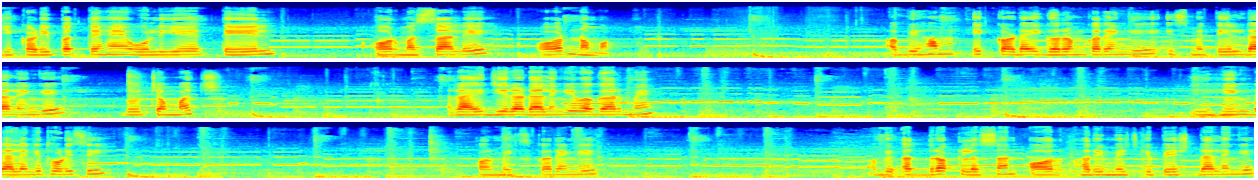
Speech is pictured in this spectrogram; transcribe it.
ये कड़ी पत्ते हैं, वो लिए तेल और मसाले और नमक। अभी हम एक कढ़ाई गरम करेंगे, इसमें तेल डालेंगे, दो चम्मच राई जीरा डालेंगे वघार में। ये हींग डालेंगे थोड़ी सी। और मिक्स करेंगे। अभी अदरक, लहसुन और हरी मिर्च की पेस्ट डालेंगे।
